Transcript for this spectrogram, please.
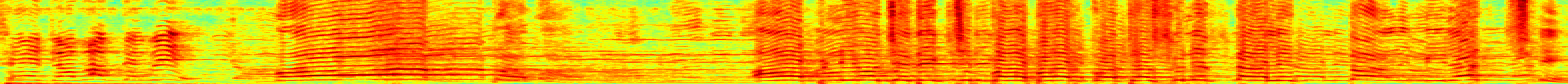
সে জবাব দেবে বাপ! বাবা আপনিও যে দেখছি বাবার কথা শুনে তালে তাল মিলাচ্ছেন।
